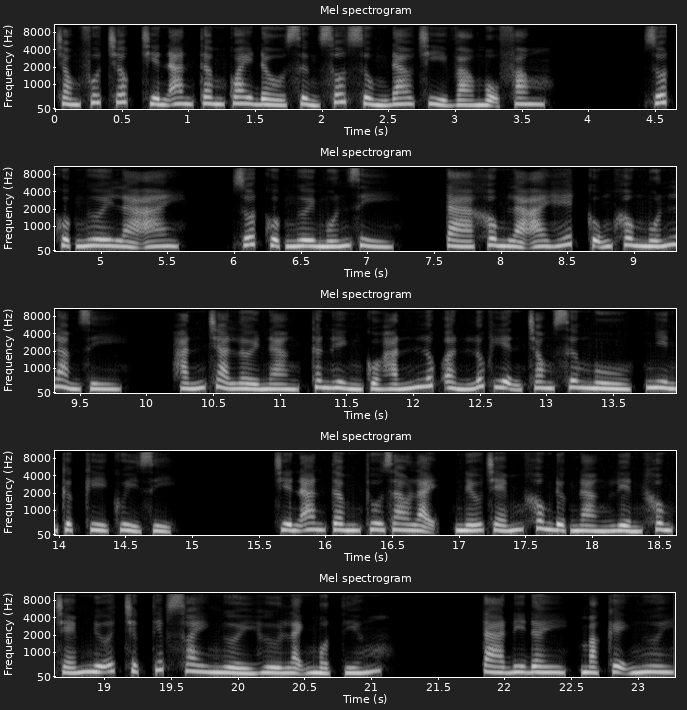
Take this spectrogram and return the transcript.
Trong phút chốc chiến an tâm quay đầu sừng sốt dùng đao chỉ vào mộ phong. Rốt cuộc ngươi là ai? Rốt cuộc ngươi muốn gì? Ta không là ai hết cũng không muốn làm gì. Hắn trả lời nàng, thân hình của hắn lúc ẩn lúc hiện trong sương mù, nhìn cực kỳ quỷ dị. Chiến an tâm thu dao lại, nếu chém không được nàng liền không chém nữa trực tiếp xoay người hừ lạnh một tiếng. Ta đi đây, mặc kệ ngươi.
